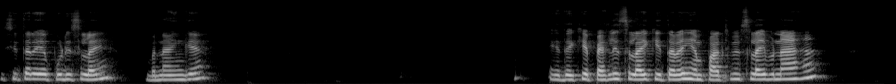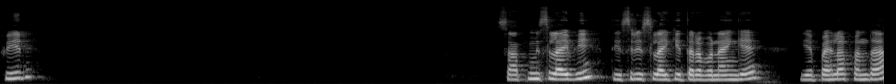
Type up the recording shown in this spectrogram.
इसी तरह ये पूरी सिलाई बनाएँगे। ये देखिए, पहली सिलाई की तरह ही हम पांचवी सिलाई बनाए हैं। फिर सातवीं सिलाई भी तीसरी सिलाई की तरह बनाएँगे। ये पहला फंदा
